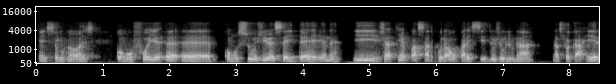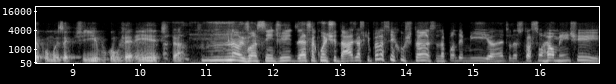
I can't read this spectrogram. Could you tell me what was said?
Quem somos nós? Como foi, é, é, como surgiu essa ideia, né? E já tinha passado por algo parecido, Júlio, na, na sua carreira como executivo, como gerente, tá? Não, Ivan, assim, de, dessa quantidade, acho que pelas circunstâncias, a pandemia, né, toda a situação realmente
